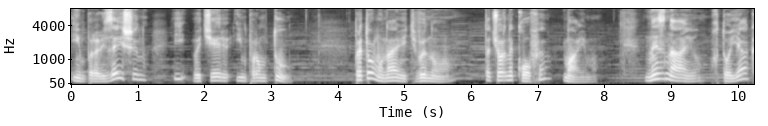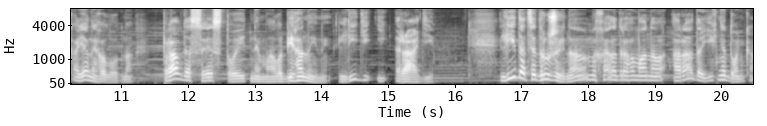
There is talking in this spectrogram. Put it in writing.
improvisation і вечерю impromptu. При тому навіть вино та чорне кофе маємо. Не знаю, хто як, а я не голодна. Правда, все стоїть немало біганини Ліді і Раді. Ліда це дружина Михайла Драгоманова, а Рада їхня донька,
